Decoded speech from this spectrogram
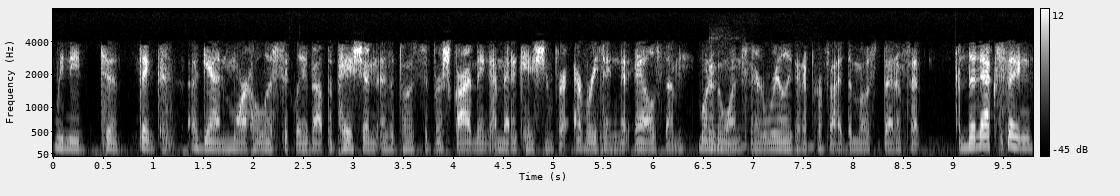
We need to think again more holistically about the patient as opposed to prescribing a medication for everything that ails them. What are the mm-hmm. ones that are really going to provide the most benefit? The next thing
